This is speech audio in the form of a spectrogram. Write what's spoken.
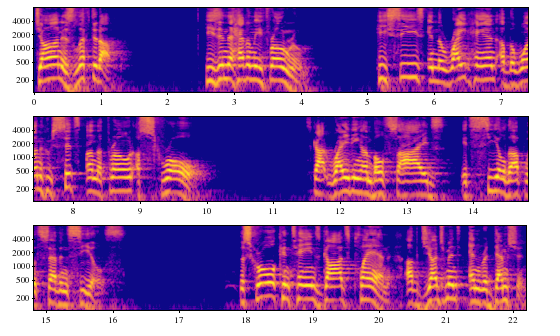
John is lifted up. He's in the heavenly throne room. He sees in the right hand of the one who sits on the throne a scroll. It's got writing on both sides, it's sealed up with seven seals. The scroll contains God's plan of judgment and redemption,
